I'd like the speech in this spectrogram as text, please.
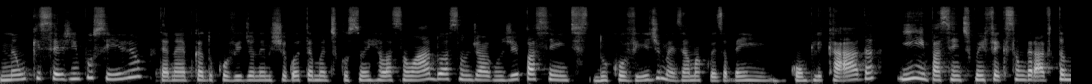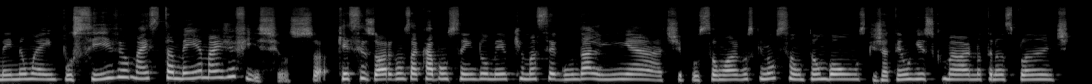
Não que seja impossível. Até na época do Covid, eu lembro chegou a ter uma discussão em relação à doação de órgãos de pacientes do Covid, mas é uma coisa bem complicada. E em pacientes com infecção grave também não é impossível, mas também é mais difícil. Só que esses órgãos acabam sendo meio que uma segunda linha, tipo, são órgãos que não são tão bons, que já tem um risco maior no transplante,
